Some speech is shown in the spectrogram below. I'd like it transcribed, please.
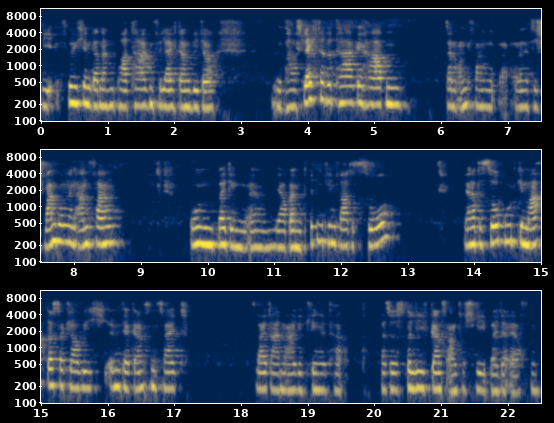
die Frühchen dann nach ein paar Tagen vielleicht dann wieder ein paar schlechtere Tage haben, dann anfangen, äh, die Schwankungen anfangen. Und bei dem, äh, ja, beim dritten Kind war das so, er hat es so gut gemacht, dass er, glaube ich, in der ganzen Zeit zwei, dreimal geklingelt hat. Also es verlief ganz anders wie bei der ersten.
